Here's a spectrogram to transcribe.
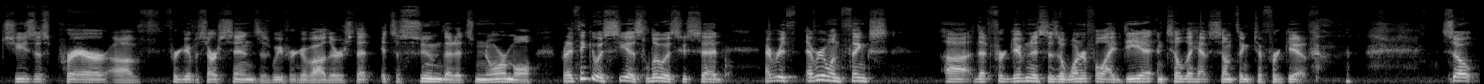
Jesus' prayer of forgive us our sins as we forgive others, that it's assumed that it's normal. But I think it was C.S. Lewis who said, Every, everyone thinks uh, that forgiveness is a wonderful idea until they have something to forgive. so,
